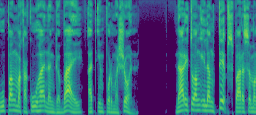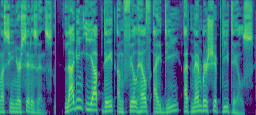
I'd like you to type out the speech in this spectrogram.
upang makakuha ng gabay at impormasyon. Narito ang ilang tips para sa mga senior citizens. Laging i-update ang PhilHealth ID at membership details.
